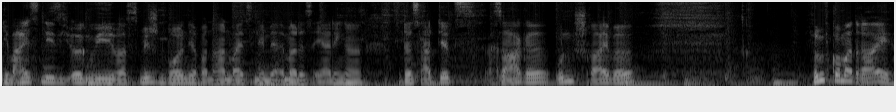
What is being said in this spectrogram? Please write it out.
Die meisten, die sich irgendwie was mischen wollen, ja Bananenweizen, nehmen ja immer das Erdinger. Und das hat jetzt, sage und schreibe, 5,3.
